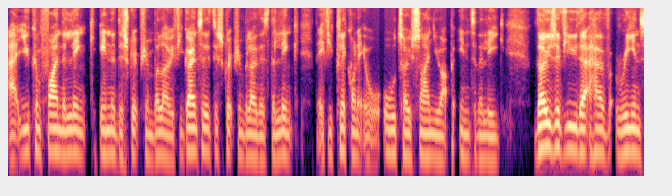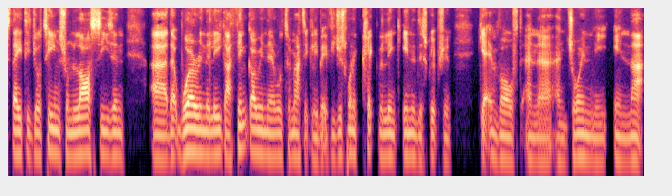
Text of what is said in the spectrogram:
Uh, you can find the link in the description below. If you go into the description below, there's the link that if you click on it, it will auto sign you up into the league. Those of you that have reinstated your teams from last season uh, that were in the league, I think go in there automatically. But if you just want to click the link in the description, get involved and uh, and join me in that.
